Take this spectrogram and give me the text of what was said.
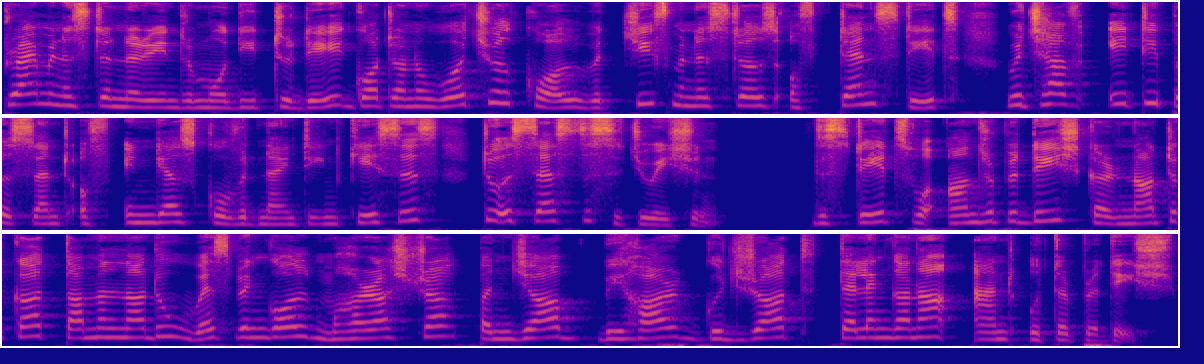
Prime Minister Narendra Modi today got on a virtual call with chief ministers of 10 states which have 80% of India's COVID 19 cases to assess the situation. The states were Andhra Pradesh, Karnataka, Tamil Nadu, West Bengal, Maharashtra, Punjab, Bihar, Gujarat, Telangana, and Uttar Pradesh.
